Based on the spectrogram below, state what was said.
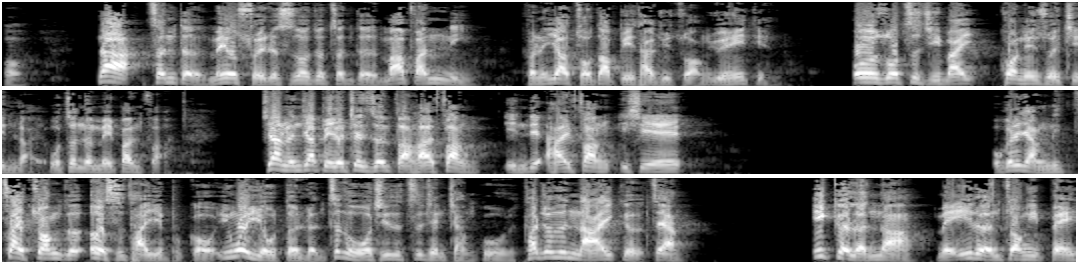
哦，那真的没有水的时候，就真的麻烦你可能要走到别台去装远一点，或者说自己买矿泉水进来。我真的没办法，像人家别的健身房还放饮料，还放一些。我跟你讲，你再装个二十台也不够，因为有的人，这个我其实之前讲过了，他就是拿一个这样。一个人呐，每一个人装一杯，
